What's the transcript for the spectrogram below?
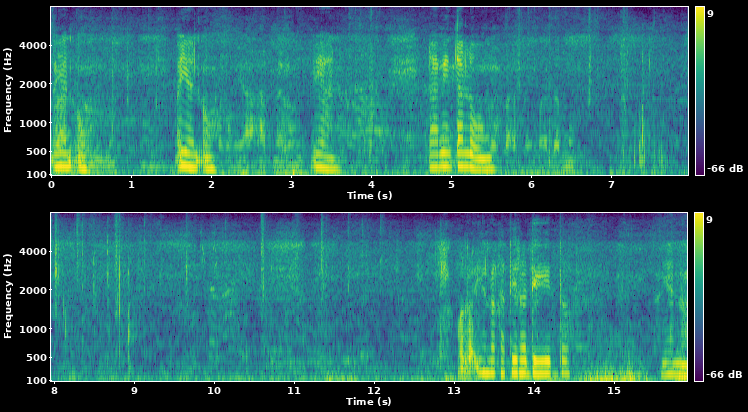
Ayan oh. Ayan oh. Ayan. Daming talong. Wala yung nakatira dito. Ayan o.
